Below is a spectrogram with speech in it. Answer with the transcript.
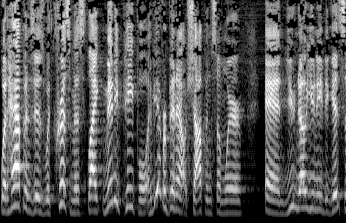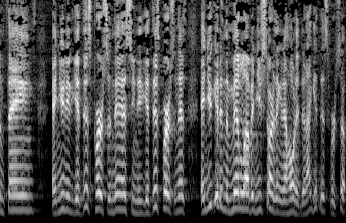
What happens is with Christmas, like many people, have you ever been out shopping somewhere and you know you need to get some things and you need to get this person this, you need to get this person this, and you get in the middle of it and you start thinking, now hold it, did I get this for so?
